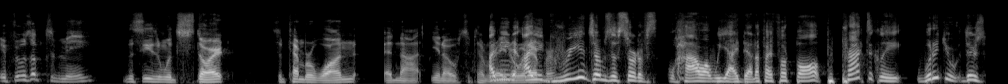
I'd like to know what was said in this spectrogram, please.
if it was up to me, the season would start September one and not you know September. I mean, I agree in terms of sort of how we identify football, but practically, wouldn't you? There's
